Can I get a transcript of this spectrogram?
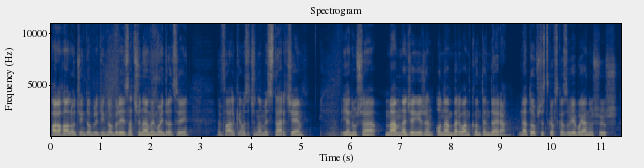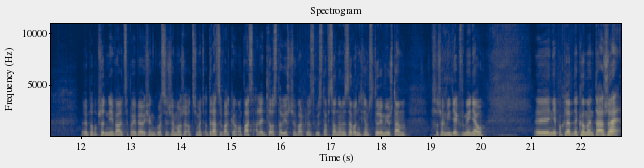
Halo, halo, dzień dobry, dzień dobry. Zaczynamy, moi drodzy, walkę, zaczynamy starcie Janusza. Mam nadzieję, że o number one contendera. Na to wszystko wskazuje, bo Janusz już y, po poprzedniej walce pojawiały się głosy, że może otrzymać od razu walkę o pas, ale dostał jeszcze walkę z Gustafsonem, z zawodnikiem, z którym już tam w social mediach wymieniał y, niepochlebne komentarze.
